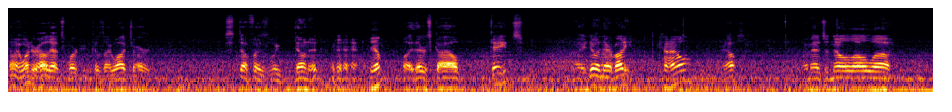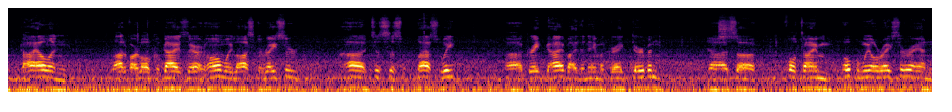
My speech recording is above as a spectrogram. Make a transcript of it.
Now, I wonder how that's working because I watch our stuff as we've done it. yep, Why, there's Kyle Tates. How you doing there, buddy? Kyle. Yep. I imagine they'll all, uh, Kyle and lot of our local guys there at home. We lost a racer uh, just this last week. Uh, great guy by the name of Greg Durbin. Uh, Yes. is a full-time open wheel racer and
